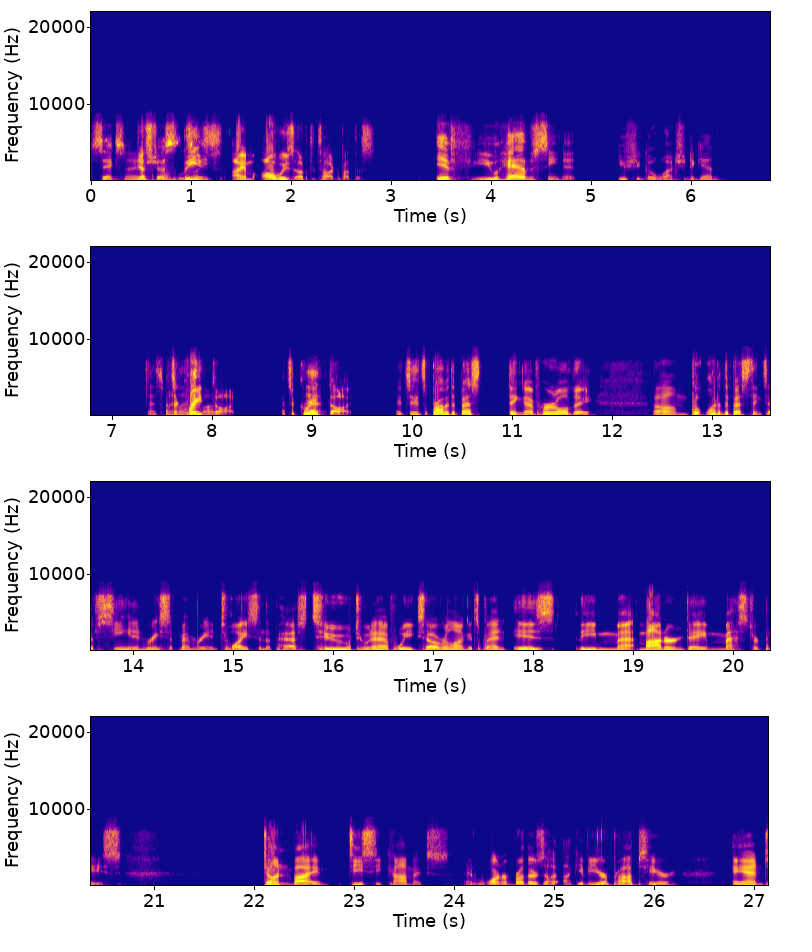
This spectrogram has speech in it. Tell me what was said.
Zack Snyder's Yes, Justice please. League. I am always up to talk about this. If you have seen it, you should go watch it again. That's my That's a great thought. thought. That's a great thought. It's it's probably the best thing I've heard all day. Um, but one of the best things I've seen in recent memory, and twice in the past two two and a half weeks, however long it's been, is the ma- modern day masterpiece done by DC Comics and Warner Brothers. I'll, I'll give you your props here, and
